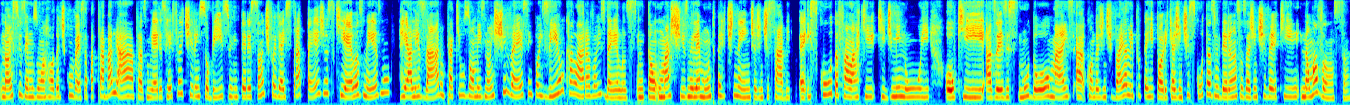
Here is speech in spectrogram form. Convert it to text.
nós fizemos uma roda de conversa para trabalhar, para as mulheres refletirem sobre isso. O interessante foi ver as estratégias que elas mesmo realizaram para que os homens não estivessem, pois iam calar a voz delas. Então, o machismo ele é muito pertinente. A gente sabe, é, escuta falar que, que diminui ou que às vezes mudou, mas a, quando a gente vai ali para o território que a gente escuta as lideranças, a gente vê que não avança,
